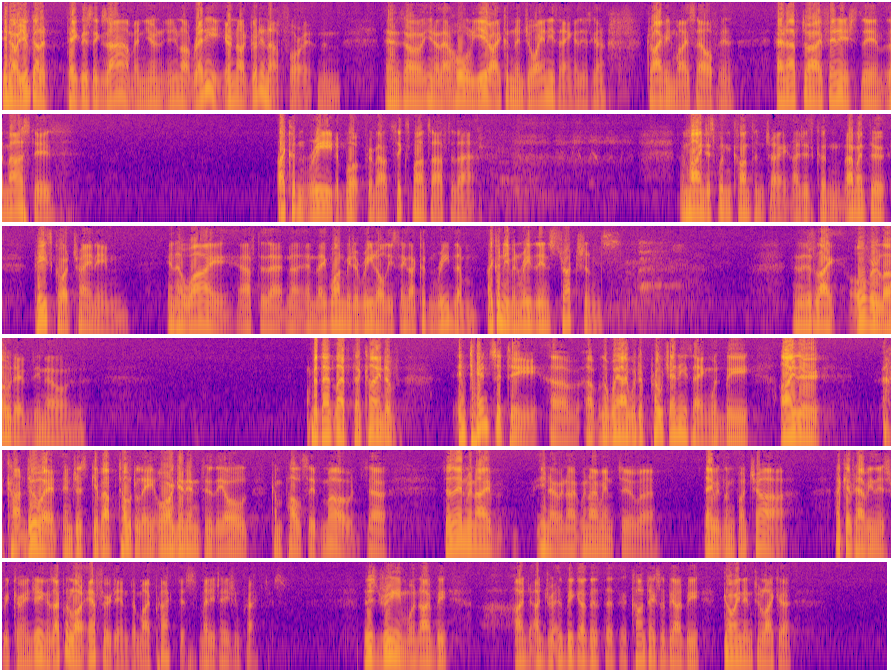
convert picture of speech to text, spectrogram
You know, you've got to take this exam, and you're you're not ready. You're not good enough for it, and and so, you know, that whole year I couldn't enjoy anything. I was just kind of driving myself. In. And after I finished the the masters, I couldn't read a book for about six months after that. The mind just wouldn't concentrate. I just couldn't. I went through Peace Corps training in Hawaii after that, and, uh, and, they wanted me to read all these things. I couldn't read them. I couldn't even read the instructions. And it was just like overloaded, you know. But that left a kind of intensity of, of the way I would approach anything would be either can't do it and just give up totally, or get into the old compulsive mode. So, so then when I, you know, when I when I went to uh, Luang Por Chah, I kept having this recurring dream because I put a lot of effort into my practice, meditation practice. This dream would I be, I'd, I'd be, the, the, the context would be I'd be going into like a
